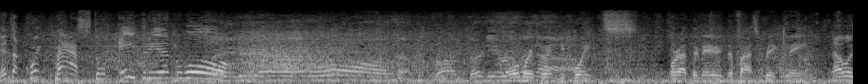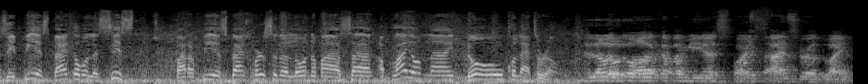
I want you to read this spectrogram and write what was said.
And a quick pass to Adrian Wong. Over 20 points for Ateneo in the fast break lane. That was a PS Bankable assist para PS Bank personal loan na maasahan. Apply online, no collateral. Hello to all Kapamilya sports fans worldwide.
